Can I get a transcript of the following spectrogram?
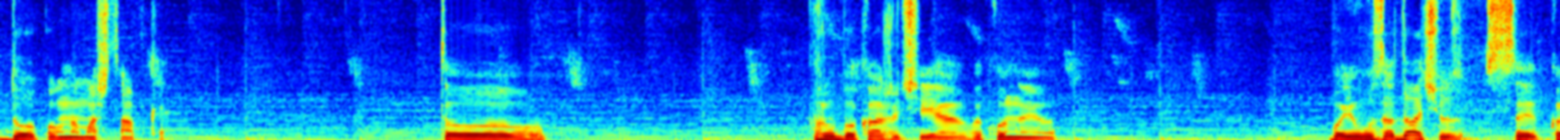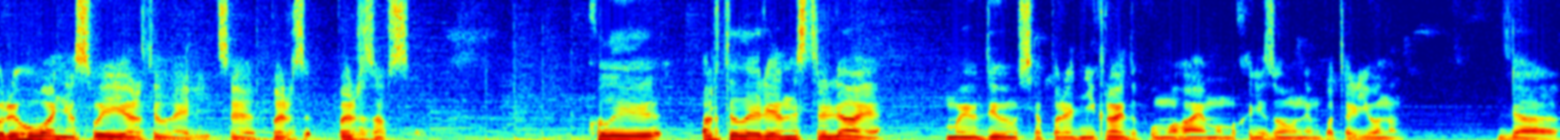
до повномасштабки. То, грубо кажучи, я виконую бойову задачу з- коригування своєї артилерії. Це перш, перш за все. Коли артилерія не стріляє, ми дивимося передній край, допомагаємо механізованим батальйонам для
